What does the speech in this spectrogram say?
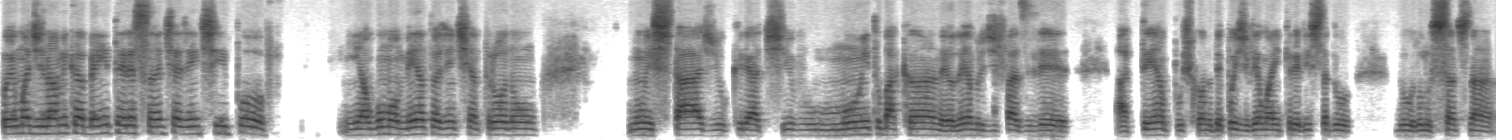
Foi uma dinâmica bem interessante. A gente, pô, em algum momento a gente entrou num, num estágio criativo muito bacana. Eu lembro de fazer há tempos, quando depois de ver uma entrevista do, do Lulu Santos na,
